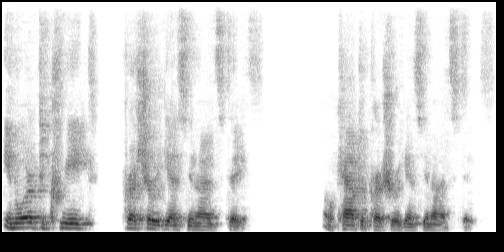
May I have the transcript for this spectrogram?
in order to create pressure against the United States or counter pressure against the United States.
